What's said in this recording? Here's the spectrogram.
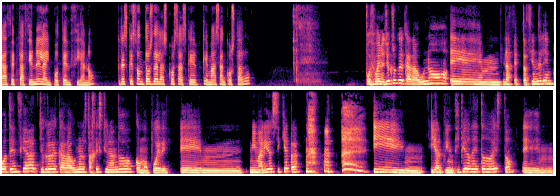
aceptación y la impotencia, ¿no? ¿Crees que son dos de las cosas que, más han costado? Pues bueno, yo creo que cada uno, eh, la aceptación de la impotencia, yo creo que cada uno lo está gestionando como puede. Eh, mi marido es psiquiatra y, y, al principio de todo esto, eh,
